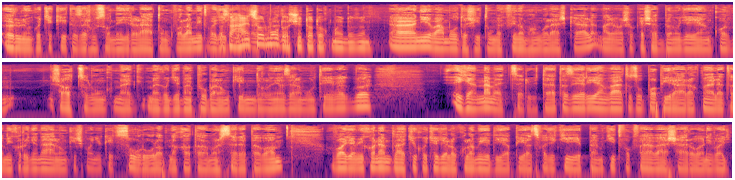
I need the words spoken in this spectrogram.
örülünk, hogyha 2024-re látunk valamit. Vagy Aztán hányszor meg... módosítotok majd azon? Uh, nyilván módosítunk, meg finom hangolás kell. Nagyon sok esetben ugye ilyenkor satszolunk, meg, meg ugye megpróbálunk kiindulni az elmúlt évekből. Igen, nem egyszerű. Tehát azért ilyen változó papírárak mellett, amikor ugye nálunk is mondjuk egy szórólapnak hatalmas szerepe van, vagy amikor nem látjuk, hogy hogy alakul a médiapiac, vagy ki éppen kit fog felvásárolni, vagy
